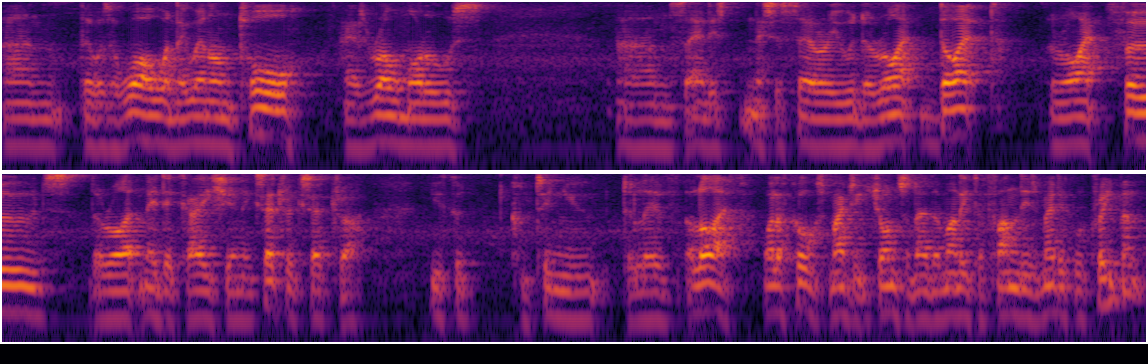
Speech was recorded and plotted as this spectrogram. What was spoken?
and there was a while when they went on tour as role models um, saying it's necessary with the right diet, the right foods, the right medication, etc etc you could continue to live a life. Well of course Magic Johnson had the money to fund his medical treatment.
